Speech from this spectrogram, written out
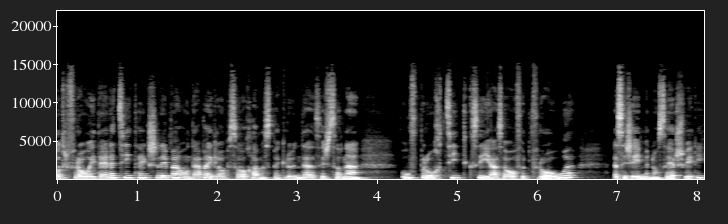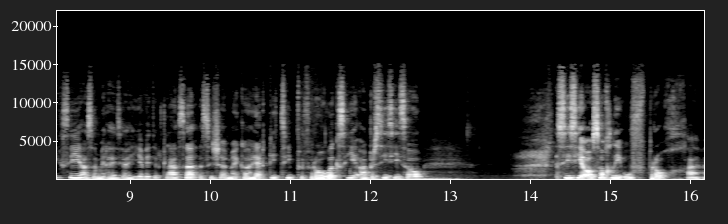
oder Frauen in dieser Zeit haben geschrieben und eben, ich glaube, so kann man es begründen. Es war so eine Aufbruchzeit, gewesen, also auch für die Frauen. Es war immer noch sehr schwierig, gewesen. also wir haben es ja hier wieder gelesen, es war eine mega harte Zeit für Frauen, gewesen, aber sie sind so, sie sind auch so ein bisschen aufgebrochen.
